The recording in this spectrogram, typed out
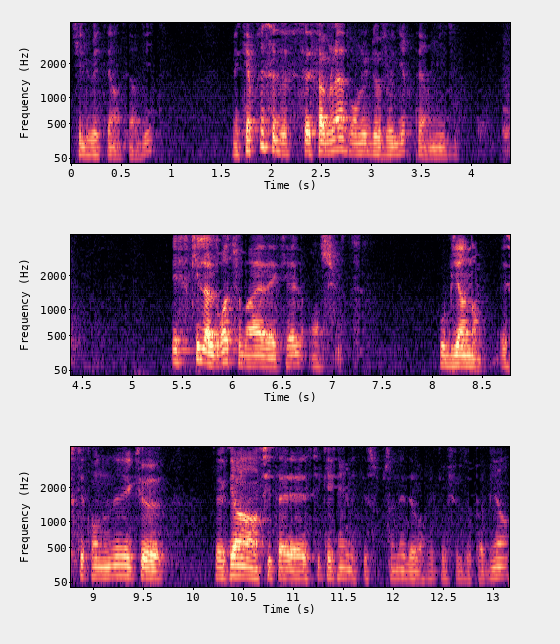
qui lui étaient interdites, mais qu'après ces, femmes-là vont lui devenir permises. Est-ce qu'il a le droit de se marier avec elles ensuite? Ou bien non? Est-ce qu'étant donné que quelqu'un, si, si quelqu'un était soupçonné d'avoir fait quelque chose de pas bien,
